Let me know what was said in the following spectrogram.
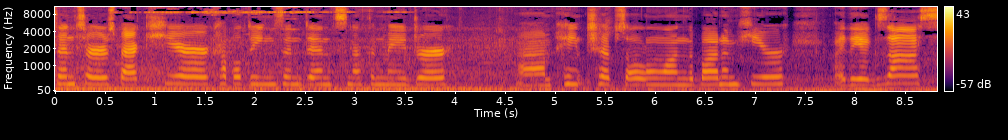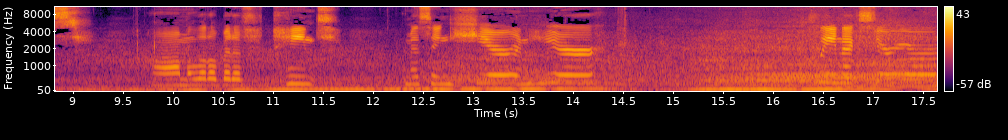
sensors back here, a couple dings and dents, nothing major. Um, paint chips all along the bottom here by the exhaust. Um, a little bit of paint missing here and here clean exterior.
